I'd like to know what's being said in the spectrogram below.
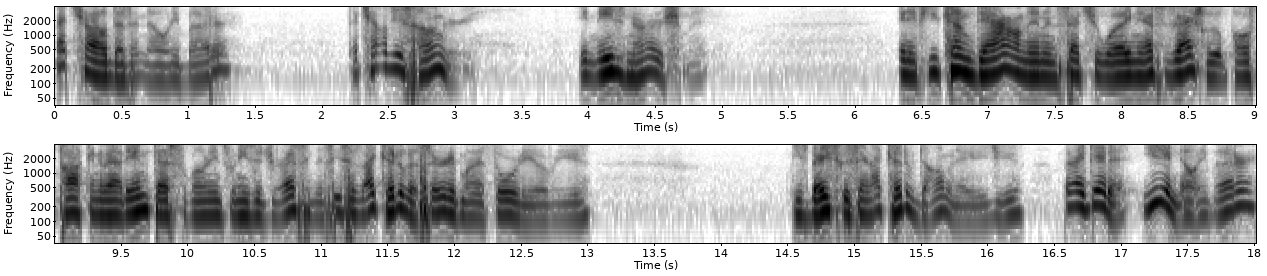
that child doesn't know any better. That child just hungry. It needs nourishment. And if you come down on them in such a way, and that's is actually what Paul's talking about in Thessalonians when he's addressing this, he says, I could have asserted my authority over you. He's basically saying, I could have dominated you, but I did it. You didn't know any better.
